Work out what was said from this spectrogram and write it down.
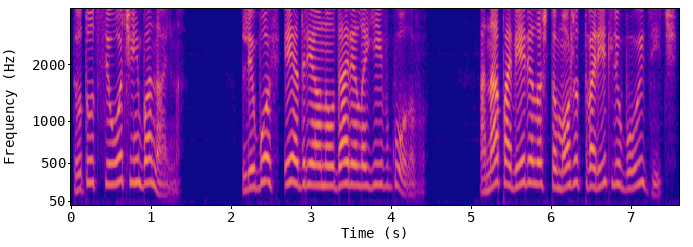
то тут все очень банально. Любовь Эдриана ударила ей в голову. Она поверила, что может творить любую дичь.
